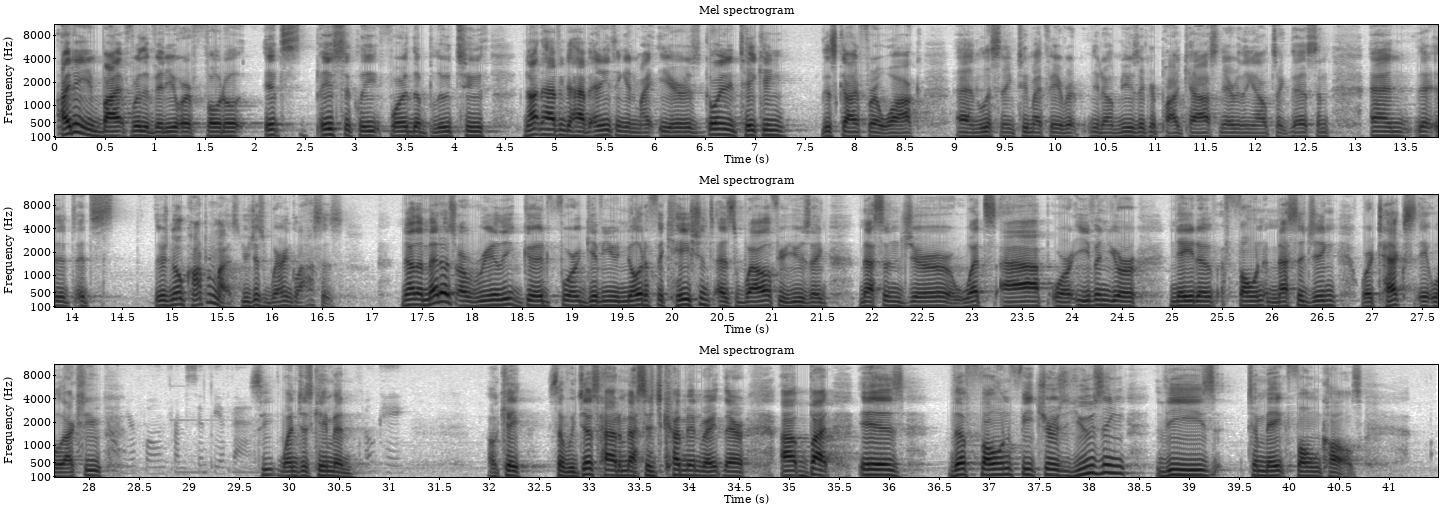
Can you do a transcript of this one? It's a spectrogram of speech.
I didn't even buy it for the video or photo. It's basically for the Bluetooth, not having to have anything in my ears, going and taking this guy for a walk and listening to my favorite, you know, music or podcast and everything else like this. And, and it, it's, there's no compromise. You're just wearing glasses. Now the metas are really good for giving you notifications as well if you're using Messenger or WhatsApp or even your native phone messaging or text. It will actually, see, one just came in. Okay. okay, so we just had a message come in right there. Uh, but is the phone features using these to make phone calls.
